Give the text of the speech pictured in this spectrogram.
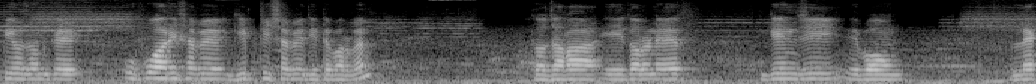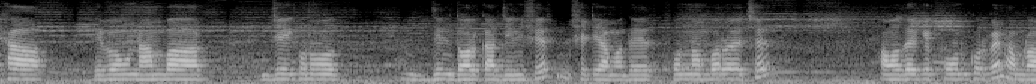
প্রিয়জনকে উপহার হিসাবে গিফট হিসাবে দিতে পারবেন। তো যারা এই ধরনের গেঞ্জি এবং লেখা এবং নাম্বার যে কোনো দরকার জিনিসের, সেটি আমাদের ফোন নম্বর রয়েছে। আমাদেরকে ফোন করবেন, আমরা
